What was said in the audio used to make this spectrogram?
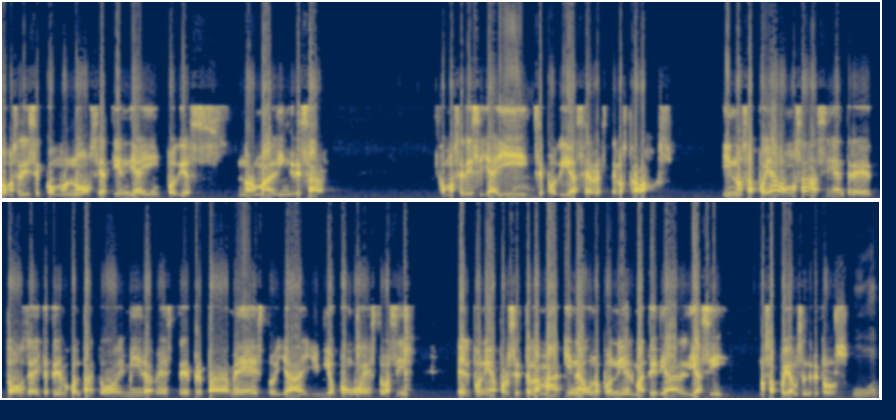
como se dice, como no se atiende ahí, podías normal ingresar, como se dice, y ahí se podía hacer este, los trabajos. Y nos apoyábamos ah, así entre todos de ahí que teníamos contacto, hoy mira, ve, este, prepárame esto, ya, y yo pongo esto, así. Él ponía, por cierto, la máquina, uno ponía el material y así, nos apoyamos entre todos. Hubo,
